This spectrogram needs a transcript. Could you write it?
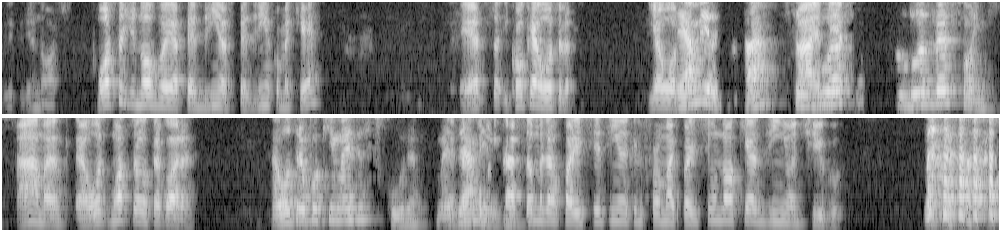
alegria nossa. Mostra de novo aí a pedrinha, as pedrinhas, como é que é? Essa. E qual que é a outra? E a outra? É a mesma, tá? São, ah, é duas, é são duas versões. Ah, mas a outra, mostra a outra agora. A outra é um pouquinho mais escura, mas Essa é a mesma. comunicação, mas ela parecia assim, aquele formato, parecia um Nokiazinho antigo.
